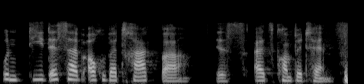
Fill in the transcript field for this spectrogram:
und die deshalb auch übertragbar ist als Kompetenz.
